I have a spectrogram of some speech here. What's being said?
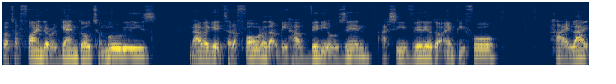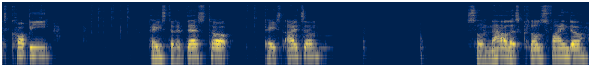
Go to Finder again, go to Movies, navigate to the folder that we have videos in. I see video.mp4, highlight, copy, paste to the desktop, paste item. So now let's close Finder,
